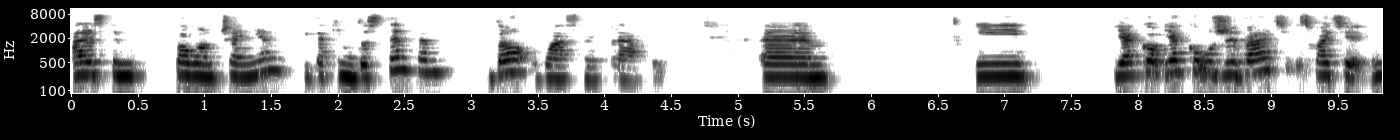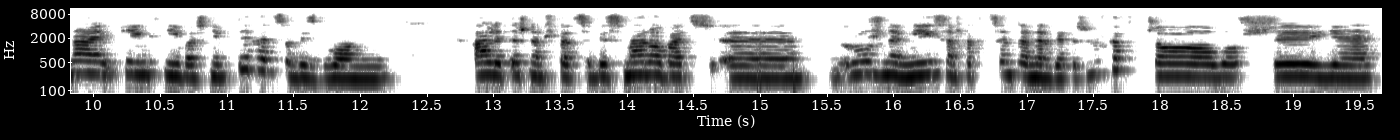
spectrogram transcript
ale z tym połączeniem i takim dostępem do własnej prawdy. I jak go, używać? Słuchajcie, najpiękniej właśnie wdychać sobie z dłoni, ale też na przykład sobie smarować e, różne miejsca, na przykład centra energetyczne, na przykład czoło, szyję,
